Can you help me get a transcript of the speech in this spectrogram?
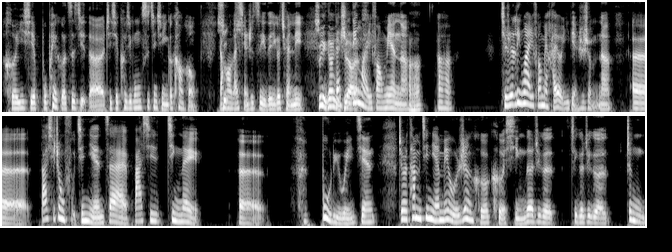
和一些不配合自己的这些科技公司进行一个抗衡，然后来显示自己的一个权利。所以，但是另外一方面呢，啊，其实另外一方面还有一点是什么呢？呃，巴西政府今年在巴西境内，呃。步履维艰，就是他们今年没有任何可行的这个这个这个政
